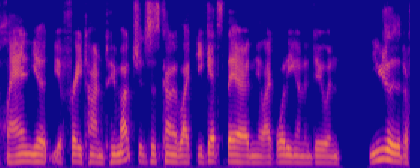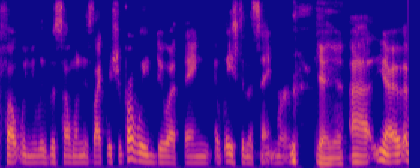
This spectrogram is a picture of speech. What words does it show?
plan your your free time too much. It's just kind of like you gets there and you're like, what are you going to do? And usually the default when you live with someone is like, we should probably do a thing at least in the same room. Yeah, yeah. Uh, you know, uh,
